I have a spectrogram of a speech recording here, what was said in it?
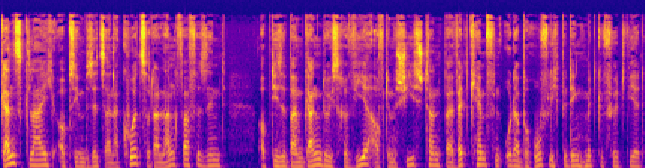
Ganz gleich, ob sie im Besitz einer Kurz- oder Langwaffe sind, ob diese beim Gang durchs Revier, auf dem Schießstand, bei Wettkämpfen oder beruflich bedingt mitgeführt wird,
